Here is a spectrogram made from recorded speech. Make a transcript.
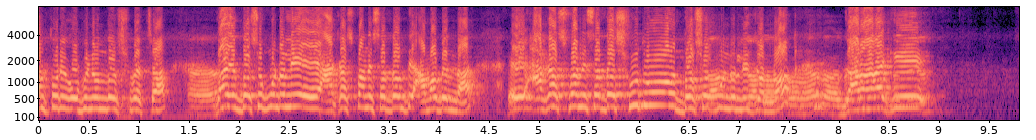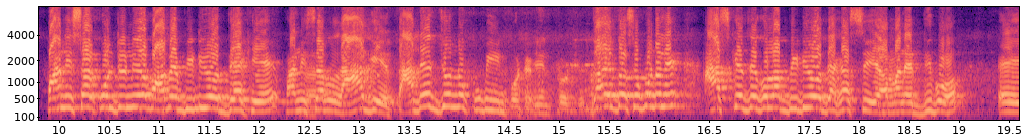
আন্তরিক অভিনন্দন শুভেচ্ছা। হ্যাঁ। যাই হোক, দর্শক মন্ডলী এই আকাশবাণী আমাদের না। এই আকাশবাণী শুধু দর্শক মন্ডলীর জন্য। যারা নাকি পানি স্যার কন্টিনিউ ভাবে ভিডিও দেখে পানি স্যার লাগে তাদের জন্য খুবই ইম্পর্টেন্ট. যাই দর্শক মন্ডলী আজকে যেগুলো ভিডিও দেখাচ্ছি মানে দিব এই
